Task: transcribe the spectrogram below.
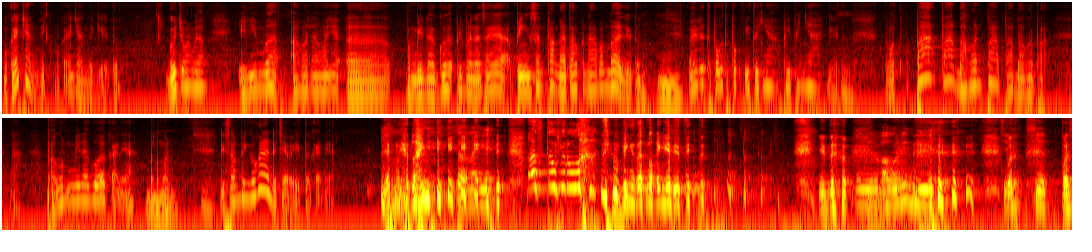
mukanya cantik mukanya cantik gitu gue cuma bilang ini mbak apa namanya eh pembina gue pembina saya pingsan pak nggak tahu kenapa mbak gitu Hmm. Ayo dia tepuk-tepuk itunya, pipinya gitu. Hmm. Tepuk-tepuk, "Pak, Pak, bangun, Pak, Pak, bangun, Pak." Nah, bangun pembina gua kan ya, bangun. Di samping gua kan ada cewek itu kan ya. Dia ngeliat lagi. Astagfirullahaladzim, pingsan lagi di situ. itu. Bangunin dia. Pas, Shit. pas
